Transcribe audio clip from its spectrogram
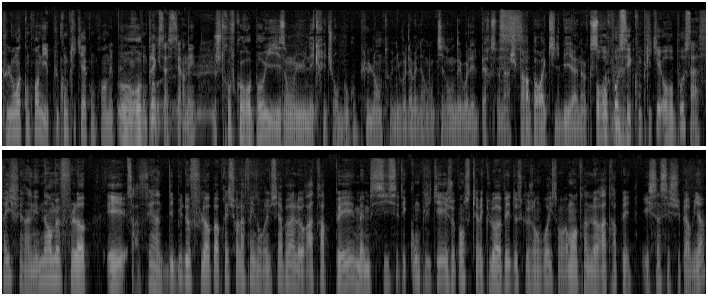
plus long à comprendre, il est plus compliqué à comprendre et plus complexe à cerner. Je trouve qu'au repos, ils ont eu une écriture beaucoup plus lente au niveau de la manière dont ils ont dévoilé le personnage par rapport à Kilby et à Nox. Au repos, c'est compliqué. Au repos, ça a failli faire un énorme flop. Et ça a fait un début de flop. Après, sur la fin, ils ont réussi un peu à le rattraper, même si c'était compliqué. Et je pense qu'avec l'OAV, de ce que j'en vois, ils sont vraiment en train de le rattraper. Et ça, c'est super bien.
